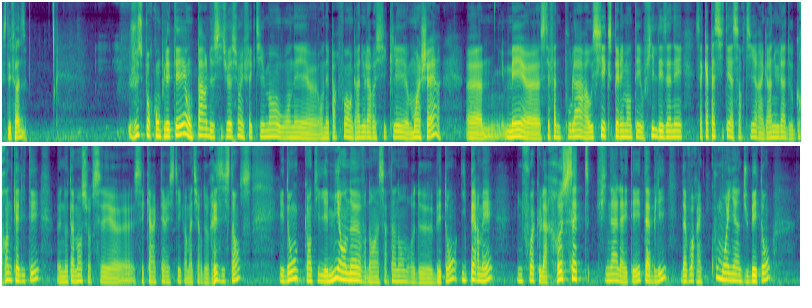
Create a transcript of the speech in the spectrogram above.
Stéphane Juste pour compléter, on parle de situations effectivement où on est, euh, on est parfois en granulat recyclé euh, moins cher. mais Stéphane Poulard a aussi expérimenté au fil des années sa capacité à sortir un granulat de grande qualité, notamment sur ses, ses, caractéristiques en matière de résistance. Et donc, quand il est mis en œuvre dans un certain nombre de bétons, il permet, une fois que la recette finale a été établie, d'avoir un coût moyen du béton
